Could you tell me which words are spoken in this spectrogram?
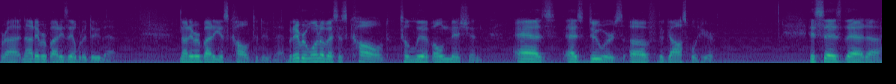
right? Not everybody's able to do that. Not everybody is called to do that. But every one of us is called to live on mission as, as doers of the gospel here. It says that, uh,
